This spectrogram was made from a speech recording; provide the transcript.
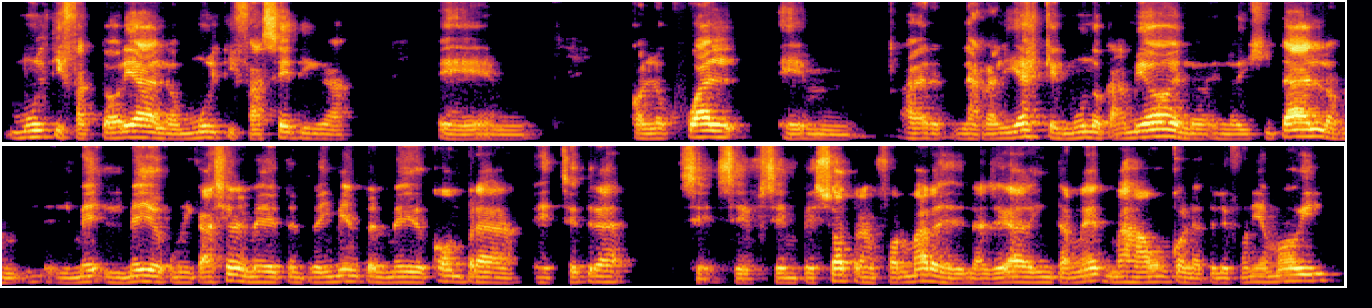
multifactorial o multifacética Em, con lo cual, em, la realidad es que el mundo cambió en lo, digital, el, medio de comunicación, el medio de entretenimiento, el medio de compra, etcétera, se, empezó a transformar desde la llegada de Internet, más aún con la telefonía móvil,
